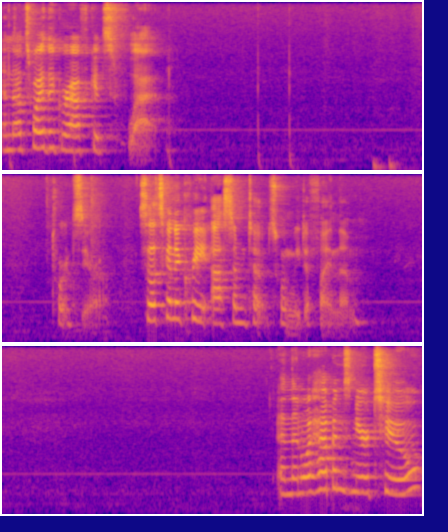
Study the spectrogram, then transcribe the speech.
And that's why the graph gets flat towards 0. So that's going to create asymptotes when we define them. And then what happens near 2,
